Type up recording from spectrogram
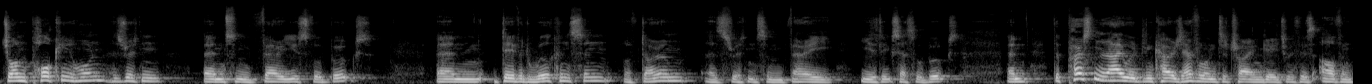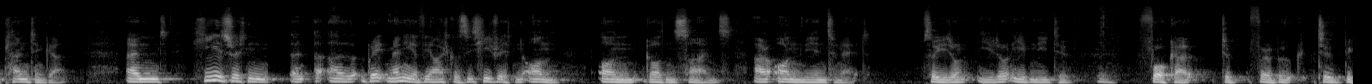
John Polkinghorne has written um, some very useful books. Um, David Wilkinson of Durham has written some very easily accessible books. And the person that I would encourage everyone to try and engage with is Alvin Plantinga. And he has written a, a, great many of the articles that he's written on, on God and science are on the internet. So you don't, you don't even need to mm. fork out to, for a book to be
